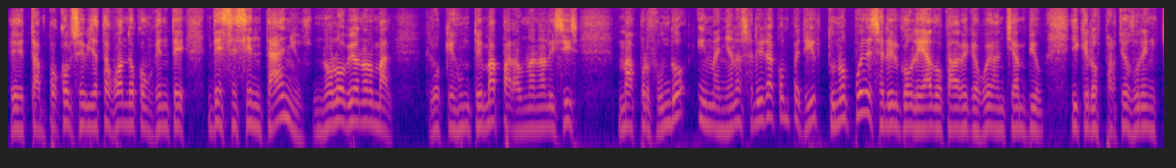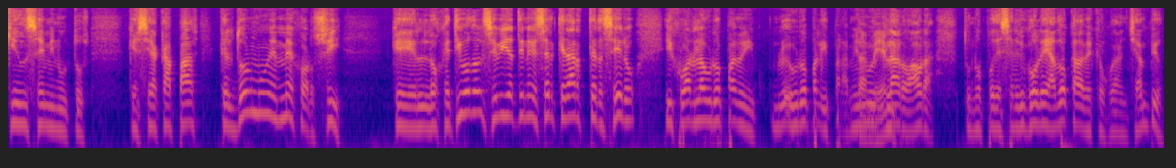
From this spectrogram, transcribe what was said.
eh, tampoco el Sevilla está jugando con gente de 60 años, no lo veo normal. Creo que es un tema para un análisis más profundo y mañana salir a competir. Tú no puedes salir goleado cada vez que juegan Champions y que los partidos duren 15 minutos. Que sea capaz, que el Dortmund es mejor, sí. Que el objetivo del Sevilla tiene que ser quedar tercero y jugar la Europa, League- Europa League. Para mí es muy claro. Ahora, tú no puedes salir goleado cada vez que juegan Champions.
